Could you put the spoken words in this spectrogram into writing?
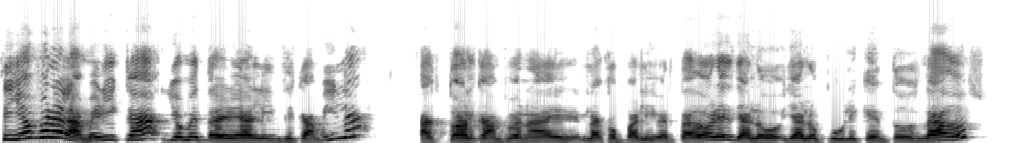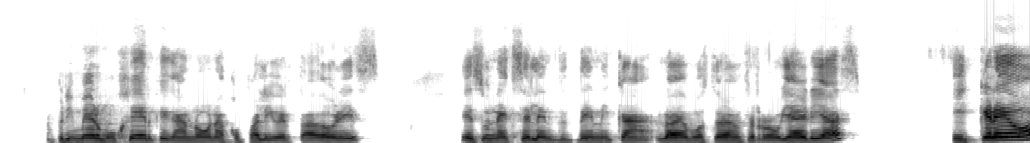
Si yo fuera la América, yo me traería a Lindsay Camila, actual campeona de la Copa Libertadores, ya lo, ya lo publiqué en todos lados. Primer mujer que ganó una Copa Libertadores. Es una excelente técnica, lo ha demostrado en Ferroviarias. Y creo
